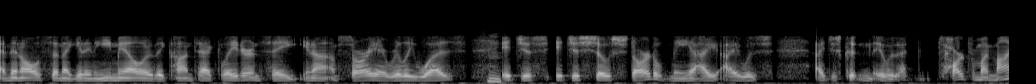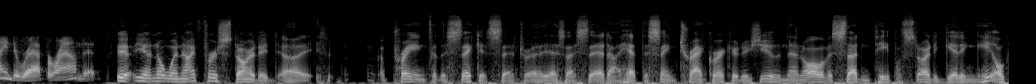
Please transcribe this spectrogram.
and then all of a sudden I get an email or they contact later and say, "You know, I'm sorry, I really was. Hmm. It just, it just so startled me. I, I was." I just couldn't. It was hard for my mind to wrap around it. Yeah, you know, when I first started, uh, praying for the sick, etc. As I said, I had the same track record as you, and then all of a sudden people started getting healed.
